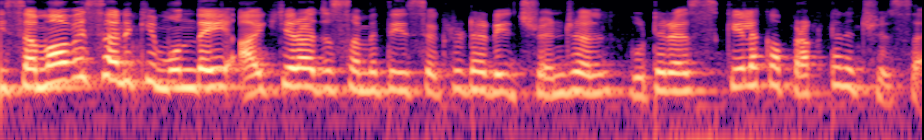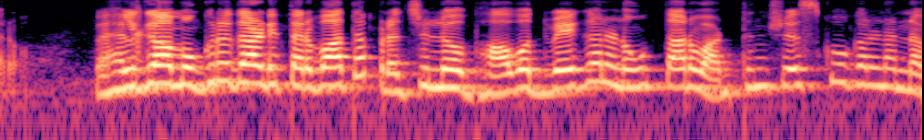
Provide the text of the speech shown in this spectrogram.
ఈ సమావేశానికి ముందే ఐక్యరాజ్య సమితి సెక్రటరీ జనరల్ గుటెరస్ కీలక ప్రకటన చేశారు. పెహల్గా ఉగ్రదాడి తర్వాత ప్రజల్లో భావోద్వేగాలను తాను అర్థం చేసుకోగలనన్న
